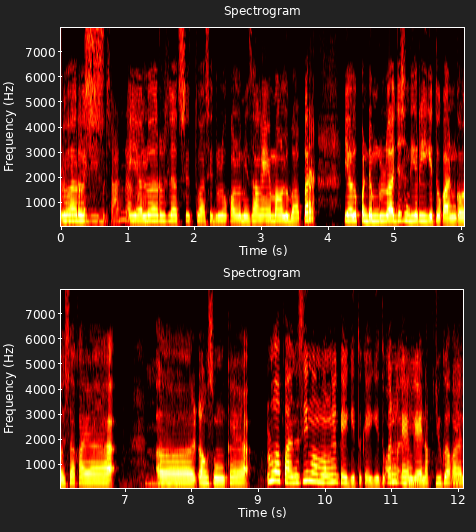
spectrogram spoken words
lu harus lagi bercanda iya kan. lu harus lihat situasi dulu kalau misalnya emang lu baper ya lu pendem dulu aja sendiri gitu kan gak usah kayak Hmm. eh langsung kayak lu apaan sih ngomongnya kayak gitu kayak gitu kan Kalau kayak lagi- gak enak juga Iya. kan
